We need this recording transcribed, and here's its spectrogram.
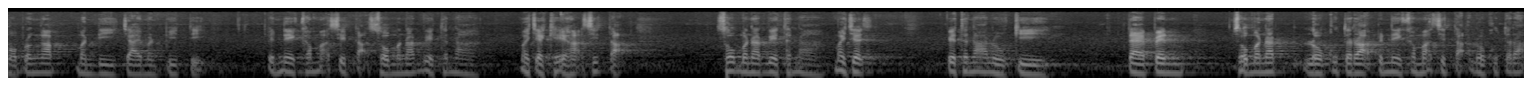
งบระงับมันดีใจมันปีติ เป็นเนคขมสิตะ สมนัตเวทนา ไม่ใช่เคหสิตะ สมนัตเวทนา ไม่ใช่เวทนาโลกี แต่เป็นสมนัตโลกุตระเป็นเนคขมสิตะโลกุตระ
